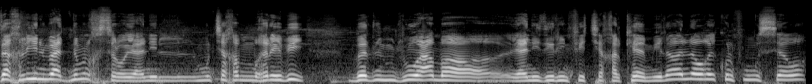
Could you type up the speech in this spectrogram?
داخلين ما عندنا ما نخسروا يعني المنتخب المغربي بهذه المجموعة ما يعني دايرين فيه الثقة الكاملة. انه غيكون في مستوى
